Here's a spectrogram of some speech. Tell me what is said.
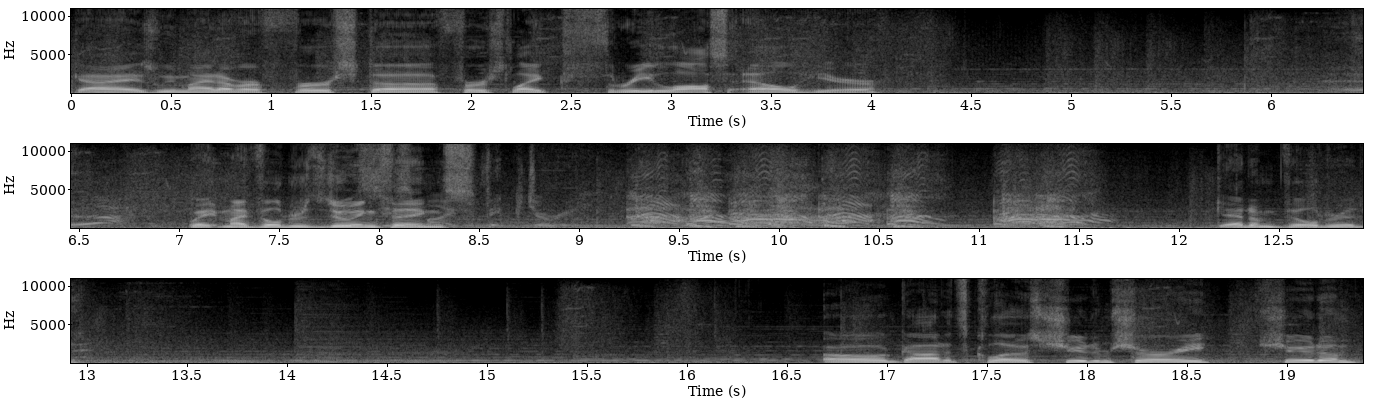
guys, we might have our first, uh, first like three loss L here. Wait, my Vildred's doing things. Get him, Vildred. Oh god, it's close. Shoot him, Shuri. Shoot him.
